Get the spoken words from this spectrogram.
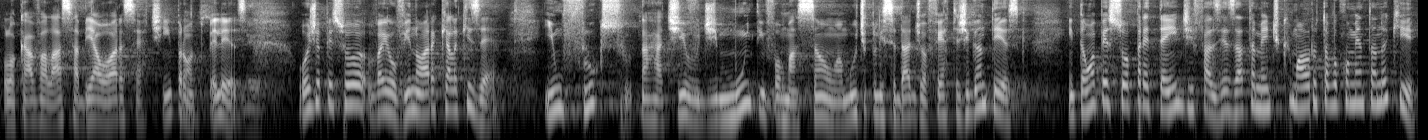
colocava lá, sabia a hora certinho, pronto, beleza. Hoje a pessoa vai ouvir na hora que ela quiser. E um fluxo narrativo de muita informação, uma multiplicidade de ofertas gigantesca. Então a pessoa pretende fazer exatamente o que o Mauro estava comentando aqui.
